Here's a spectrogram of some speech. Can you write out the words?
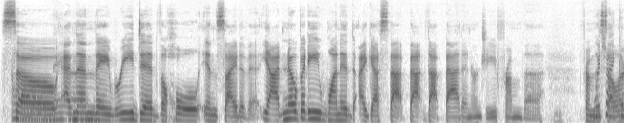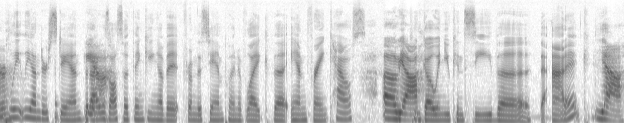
So, Oh, and then they redid the whole inside of it. Yeah, nobody wanted, I guess, that bad that bad energy from the from the Which I completely understand, but I was also thinking of it from the standpoint of like the Anne Frank house. Oh, yeah. You can go and you can see the the attic. Yeah.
